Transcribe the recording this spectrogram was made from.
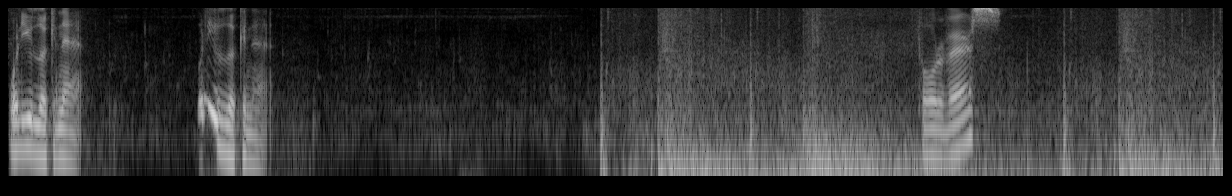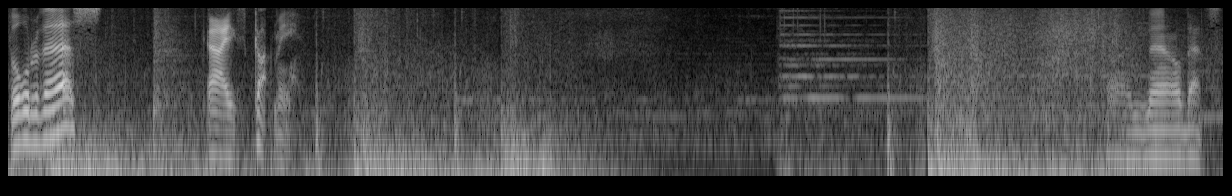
What are you looking at? What are you looking at? Full reverse. Full reverse. Ah, he's got me. Uh, now that's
